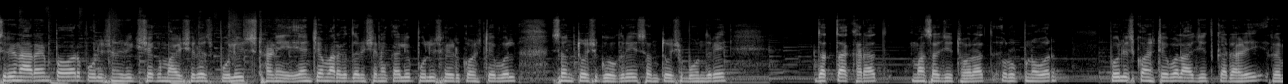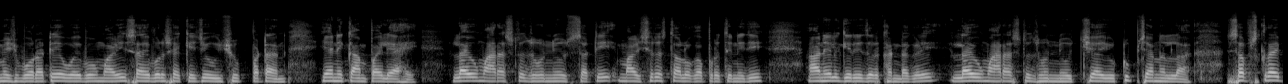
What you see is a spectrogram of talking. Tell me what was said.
श्री नारायण पवार पोलीस निरीक्षक माळशिरस पोलीस ठाणे यांच्या मार्गदर्शनाखाली police head constable Santosh Ghogre Santosh Bondre Datta Kharat Masaji Thorat Rupnavar police constable Ajit Kadale Ramesh Borate Vaibhav Mali cyber शाखेचे युसुफ पठाण यांनी काम पाहिले आहे. लाईव्ह महाराष्ट्र झोन न्यूजसाठी माळशिरस तालुका प्रतिनिधी अनिल गिरीधर खंडागळे लाईव्ह महाराष्ट्र झोन न्यूजच्या यूट्यूब चॅनलला सबस्क्राईब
